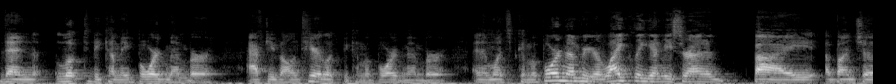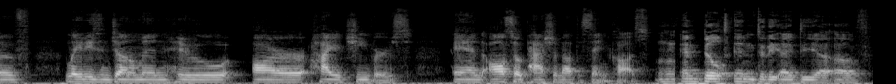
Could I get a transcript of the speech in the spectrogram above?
then look to become a board member. After you volunteer, look to become a board member. And then once you become a board member, you're likely going to be surrounded by a bunch of ladies and gentlemen who are high achievers and also passionate about the same cause. Mm-hmm. And built into the idea of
